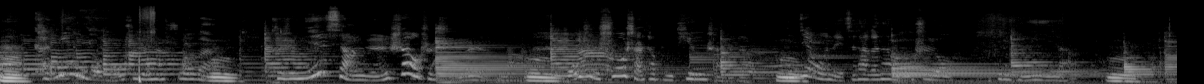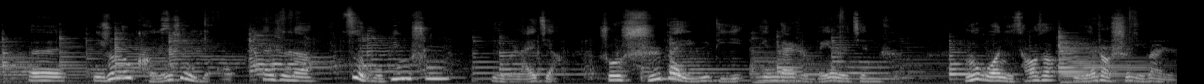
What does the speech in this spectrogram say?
嗯肯定有谋士跟他说的。嗯可是您想，袁绍是什么人呢？嗯谋士说啥他不听啥的。嗯您见过哪次他跟他谋士有不同意呀？嗯，呃，你说有可能性有，但是呢，自古兵书里边来讲，说十倍于敌应该是围而歼之。如果你曹操，你袁绍十几万人，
